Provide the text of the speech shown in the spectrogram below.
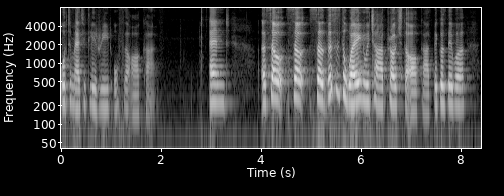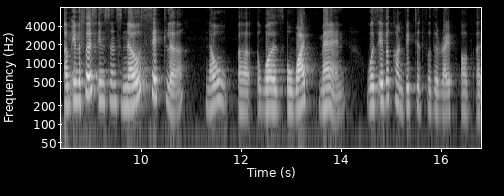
automatically read off the archive. And uh, so, so, so this is the way in which I approached the archive, because there were, um, in the first instance, no settler, no uh, was, or white man, was ever convicted for the rape of a,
